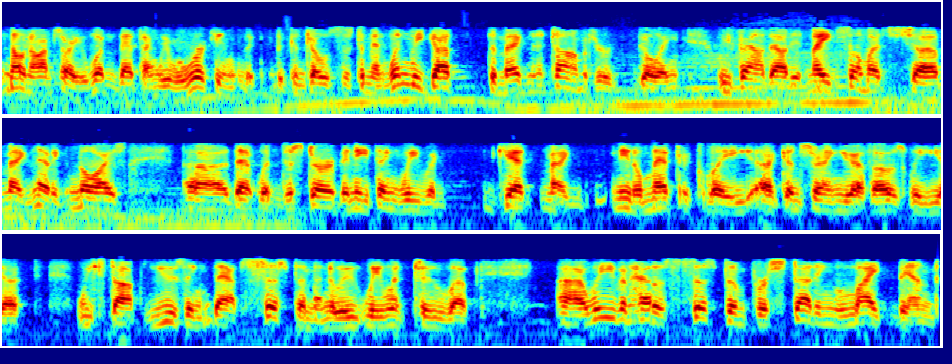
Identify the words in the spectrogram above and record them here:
no, no, I'm sorry, it wasn't that time. We were working on the, control system, and when we got the magnetometer going, we found out it made so much uh, magnetic noise uh, that would disturb anything we would get magnetometrically uh, concerning UFOs. We uh, we stopped using that system, and we we went to. Uh, uh, we even had a system for studying light bend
